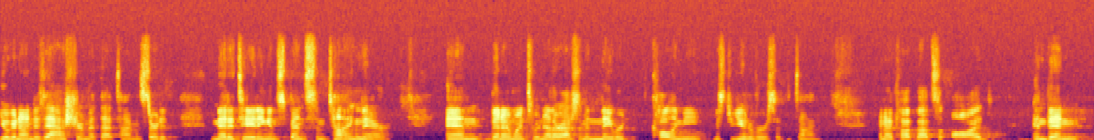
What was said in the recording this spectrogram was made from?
Yogananda's ashram at that time, and started meditating and spent some time there. And then I went to another ashram, and they were calling me Mr. Universe at the time. And I thought, that's odd. And then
